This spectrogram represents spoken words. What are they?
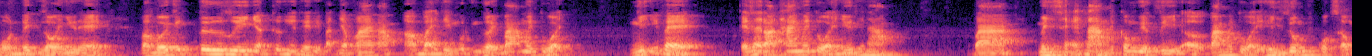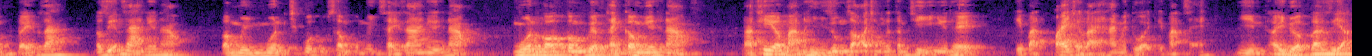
ổn định rồi như thế. Và với cái tư duy nhận thức như thế thì bạn nhập vai vào. Ở à, vậy thì một người 30 tuổi nghĩ về cái giai đoạn 20 tuổi như thế nào? Và mình sẽ làm cái công việc gì ở 30 tuổi, hình dung cái cuộc sống đấy ra, nó diễn ra như thế nào, và mình muốn cuộc cuộc sống của mình xảy ra như thế nào, muốn có công việc thành công như thế nào. Và khi mà bạn hình dung rõ trong cái tâm trí như thế, thì bạn quay trở lại 20 tuổi thì bạn sẽ nhìn thấy được là gì ạ?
